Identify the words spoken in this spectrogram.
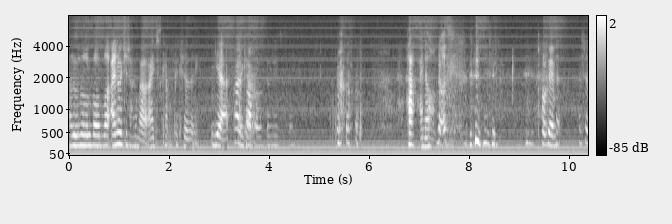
I know what you're talking about. I just can't picture the name. Yeah, Probably I can't Papa, 'cause he's just like, Ha! I know. no, okay. I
